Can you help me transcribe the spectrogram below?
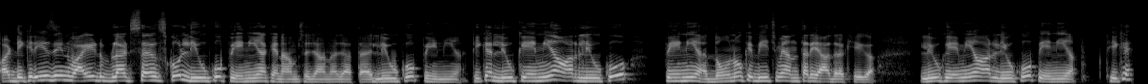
और decrease in white blood cells को ल्यूकोपेनिया के नाम से जाना जाता है। ल्यूकोपेनिया ठीक है? ल्यूकेमिया और ल्यूकोपेनिया दोनों के बीच में अंतर याद रखिएगा। ल्यूकेमिया और ल्यूकोपेनिया ठीक है?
